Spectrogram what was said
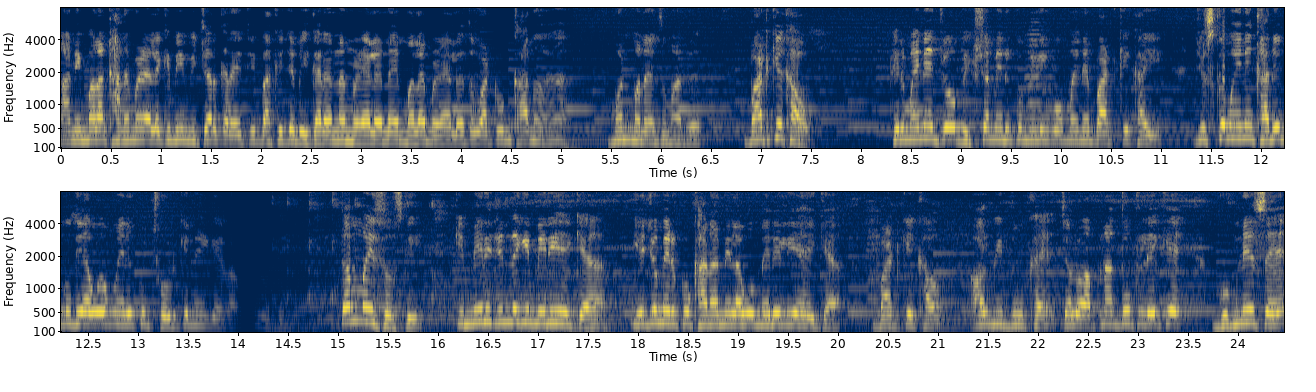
आणि मला खाणं मिळालं की मी विचार करायची, बाकीच्या भिकाऱ्यांना मिळालं नाही, मला मिळालं तर वाटून खाणं, हं. मन म्हणायचं माझं. बाट के खाओ. फिर मैंने जो भिक्षा मेरे को मिली, वो मैंने बांट के खाई. जिसको मैंने खाने को दिया, वो मेरे को छोड़ के नहीं गए बाबा तब मैं सोचती कि मेरी ज़िंदगी मेरी है क्या? ये जो मेरे को खाना मिला, वो मेरे लिए है क्या? बांट के खाओ। और भी दुख है। चलो, अपना दुख लेके घूमने से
